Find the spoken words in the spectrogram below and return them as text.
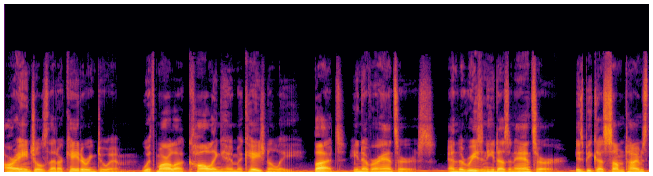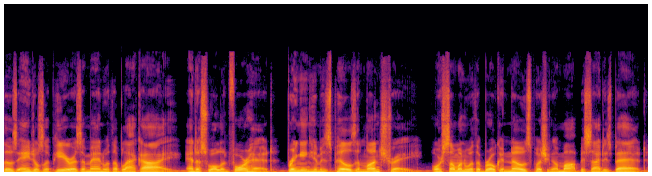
are angels that are catering to him, with Marla calling him occasionally, but he never answers. And the reason he doesn't answer is because sometimes those angels appear as a man with a black eye and a swollen forehead, bringing him his pills and lunch tray, or someone with a broken nose pushing a mop beside his bed,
